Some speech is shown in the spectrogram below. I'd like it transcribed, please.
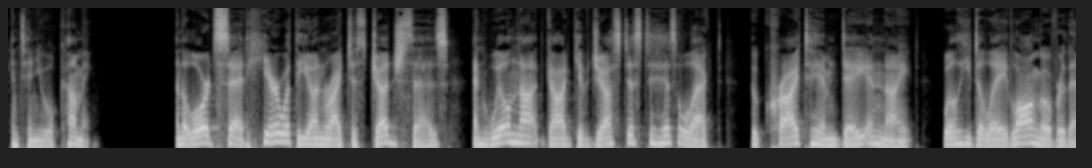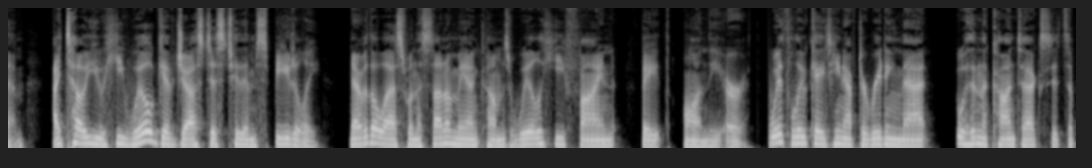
continual coming. And the Lord said, Hear what the unrighteous judge says, and will not God give justice to his elect, who cry to him day and night? Will he delay long over them? I tell you, he will give justice to them speedily. Nevertheless, when the Son of Man comes, will he find faith on the earth? With Luke 18, after reading that, within the context, it's a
